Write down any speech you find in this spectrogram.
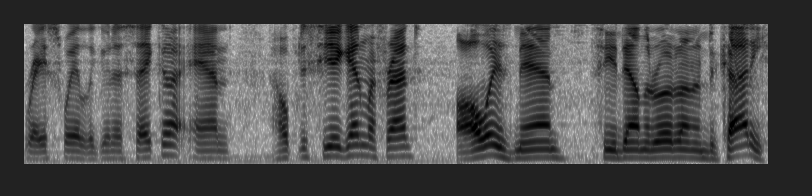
Raceway Laguna Seca, and I hope to see you again, my friend. Always, man. See you down the road on a Ducati.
